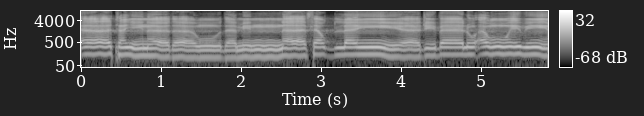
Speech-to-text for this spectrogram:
آتينا داود منا فضلا يا جبال أوبي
